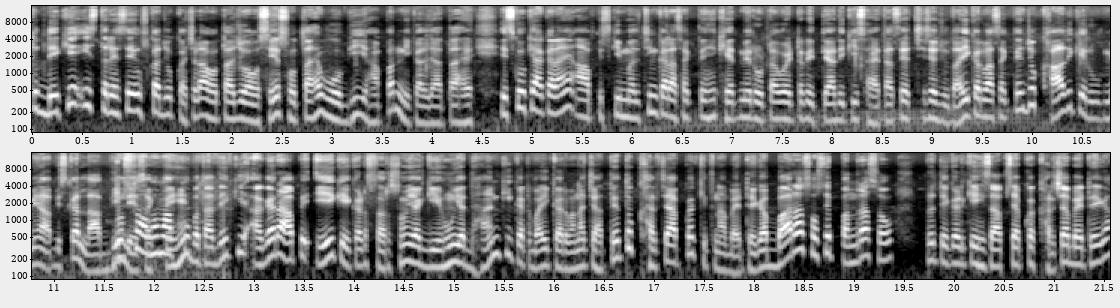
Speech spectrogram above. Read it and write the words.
तो देखिए इस तरह से उसका जो कचरा होता है जो अवशेष होता है वो भी यहाँ पर निकल जाता है। इसको क्या कराएँ? आप इसकी मल्चिंग करा सकते हैं खेत में रोटावेटर इत्यादि की सहायता से अच्छे से जुताई करवा सकते हैं जो खाद के रूप में आप इसका लाभ भी ले सकते हैं। बता दें कि अगर आप एक एकड़ सरसों या गेहूँ या धान की कटवाई करवाना चाहते हैं तो खर्चा आपका कितना बैठेगा? बारह से पंद्रह प्रति एकड़ के हिसाब से आपका खर्चा बैठेगा।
